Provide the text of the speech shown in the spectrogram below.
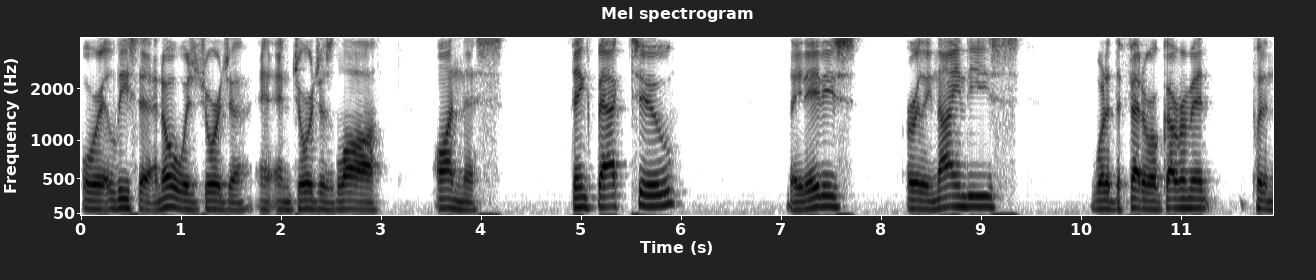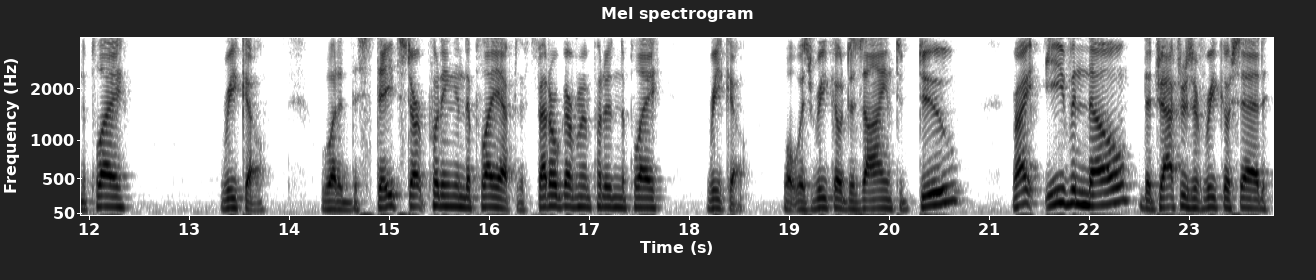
or at least I know it was Georgia and, and Georgia's law on this. Think back to late 80s, early 90s. What did the federal government put into play? RICO. What did the state start putting into play after the federal government put it into play? RICO. What was RICO designed to do? Right? Even though the drafters of RICO said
